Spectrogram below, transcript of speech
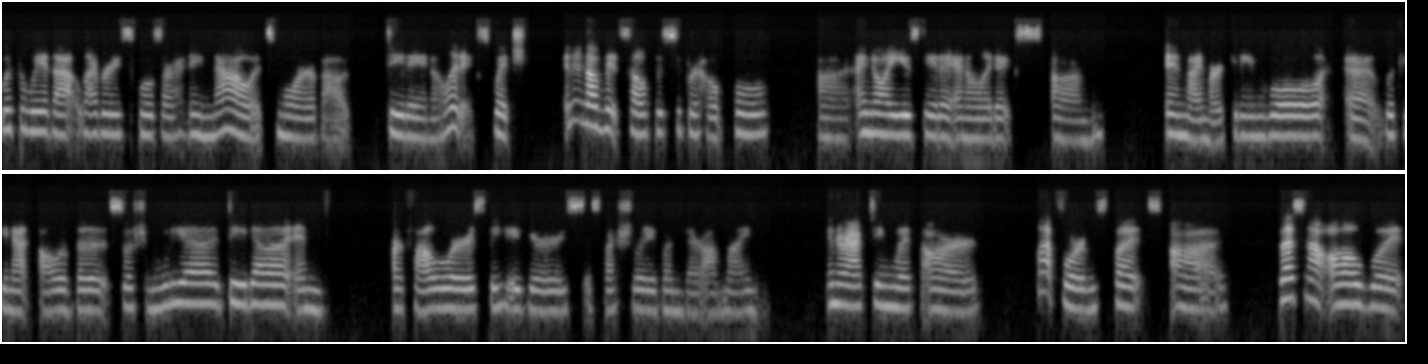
with the way that library schools are heading now, it's more about data analytics, which in and of itself is super helpful. Uh, I know I use data analytics um, in my marketing role, uh, looking at all of the social media data and our followers' behaviors, especially when they're online interacting with our platforms. But uh, that's not all what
